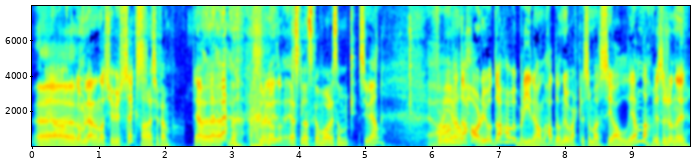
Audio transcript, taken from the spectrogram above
Ja, Hvor gammel er han da? 26? Han er 25. Ja. Eh, men, men jeg skulle ønske han var liksom 21. Ja, Fordi men han- da, har det jo, da blir han, hadde han jo vært liksom Martial igjen, da, hvis du skjønner.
